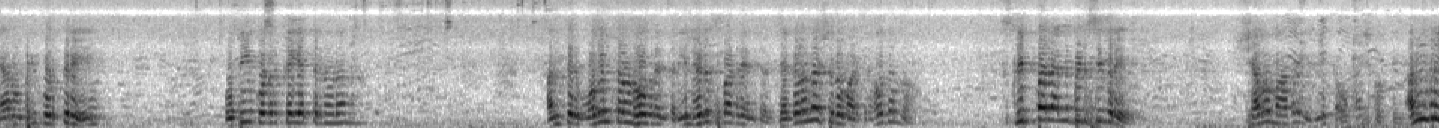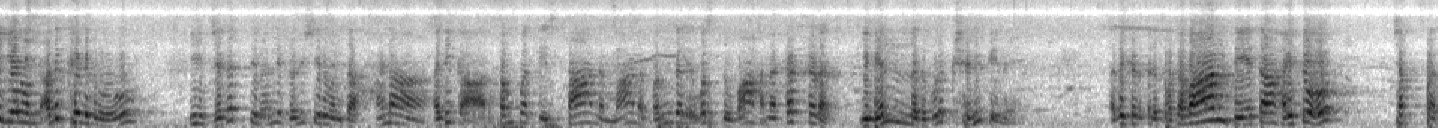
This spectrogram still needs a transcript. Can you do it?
ಯಾರು ಒಪ್ಪಿಗೆ ಕೊಡ್ತೀರಿ? ಒಪ್ಪಿಗೆ ಕೊಡ್ರ ಕೈ ಎತ್ತ ನೋಡೋಣ. ಅಂತೀರಿ ಮೊದಲು ತಗೊಂಡು ಹೋಗ್ರಿ ಅಂತಾರೆ. ಇಲ್ಲಿ ಹಿಡಿಸ್ಬಾಡ್ರಿ ಅಂತ ಜಗಳನ ಶುರು ಮಾಡ್ತೀರಿ. ಹೌದಲ್ಲ ಸ್ಲಿಪ್ಪರ್ ಅಲ್ಲಿ ಬಿಡಿಸಿದ್ರಿ ಶವ ಮಾತ್ರ ಇಡ್ಲಿಕ್ಕೆ ಅವಕಾಶ ಕೊಡ್ತೀನಿ ಅಂದ್ರೆ ಏನು ಅಂತ ಅದಕ್ಕೆ ಹೇಳಿದ್ರು ಈ ಜಗತ್ತಿನಲ್ಲಿ ಗಳಿಸಿರುವಂತ ಹಣ ಅಧಿಕಾರ ಸಂಪತ್ತಿ ಸ್ಥಾನ ಮಾನ ಬಂಗಲೆ ವಸ್ತು ವಾಹನ ಕಟ್ಟಡ ಇವೆಲ್ಲದೂ ಕೂಡ ಕ್ಷಣಿಕ ಇದೆ ಅದಕ್ಕೆ ಹೇಳ್ತಾರೆ ಭಗವಾನ್ ದೇತಾ है तो छप्पर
